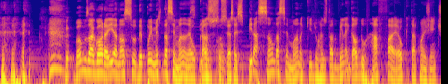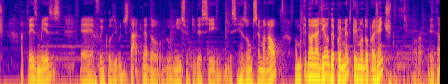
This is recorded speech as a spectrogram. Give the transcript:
Vamos agora aí ao nosso depoimento da semana, né? Inspiração. O caso de sucesso, a inspiração da semana aqui de um resultado bem legal do Rafael, que está com a gente há três meses. É, foi inclusive o destaque né, do, do, início aqui desse, desse resumo semanal. Vamos aqui dar uma olhadinha no depoimento que ele mandou pra gente. Ele tá,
